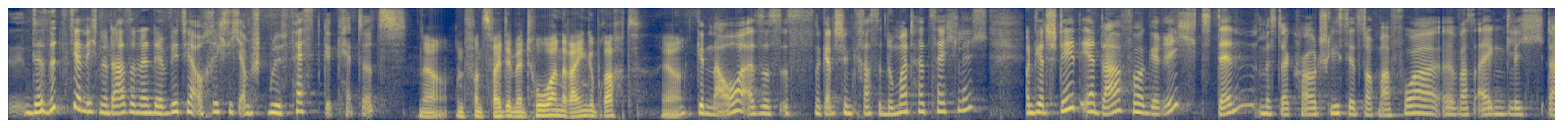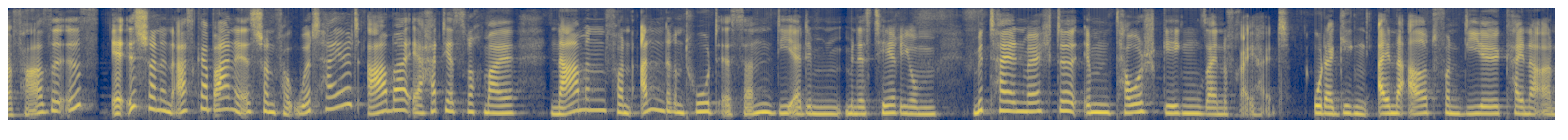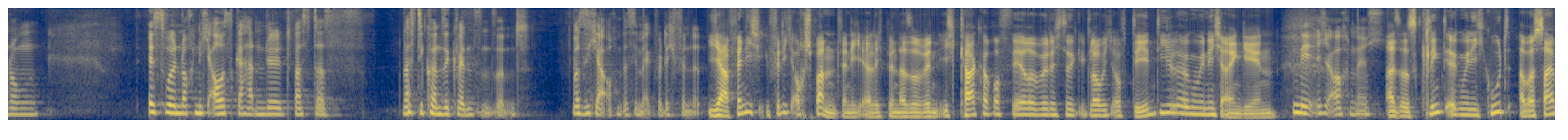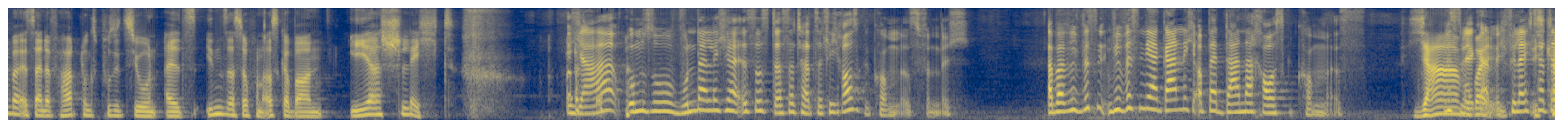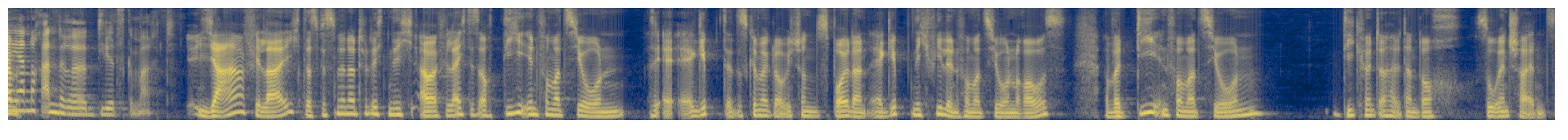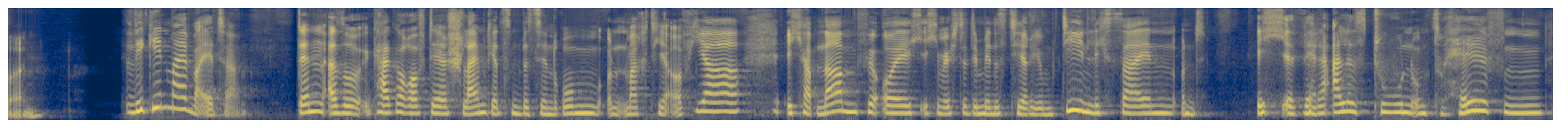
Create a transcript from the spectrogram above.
Der sitzt ja nicht nur da, sondern der wird ja auch richtig am Stuhl festgekettet. Ja, und von zwei Dementoren reingebracht. Ja. Genau, also es ist eine ganz schön krasse Nummer tatsächlich. Und jetzt steht er da vor Gericht, denn Mr. Crouch liest jetzt noch mal vor, äh, was eigentlich da Phase ist. Er ist schon in Azkaban, er ist schon verurteilt, aber er hat jetzt noch mal Namen von anderen Todessern, die er dem Ministerium mitteilen möchte im Tausch gegen seine Freiheit oder gegen eine Art von Deal, keine Ahnung. Ist wohl noch nicht ausgehandelt, was das was die Konsequenzen sind. Was ich ja auch ein bisschen merkwürdig finde. Ja, finde ich, find ich auch spannend, wenn ich ehrlich bin. Also, wenn ich Karkaroff wäre, würde ich, glaube ich, auf den Deal irgendwie nicht eingehen. Nee, ich auch nicht. Also, es klingt irgendwie nicht gut, aber scheinbar ist seine Verhandlungsposition als Insasse von Azkaban eher schlecht. Ja, umso wunderlicher ist es, dass er tatsächlich rausgekommen ist, finde ich. Aber wir wissen, wir wissen ja gar nicht, ob er danach rausgekommen ist. Ja, wissen wir wobei, gar nicht. Vielleicht ich hat er ja noch andere Deals gemacht. Ja, vielleicht, das wissen wir natürlich nicht, aber vielleicht ist auch die Information, also er, er gibt, das können wir glaube ich schon spoilern, er gibt nicht viele Informationen raus, aber die Information, die könnte halt dann doch so entscheidend sein. Wir gehen mal weiter. Denn, also, Karkaroff, der schleimt jetzt ein bisschen rum und macht hier auf, ja, ich habe Namen für euch, ich möchte dem Ministerium dienlich sein und ich äh, werde alles tun, um zu helfen.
